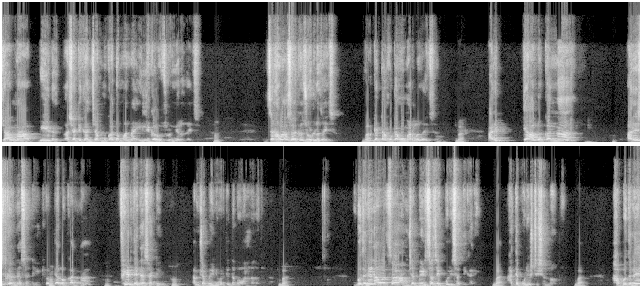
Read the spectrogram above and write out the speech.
जालना बीड अशा ठिकाणच्या मुकादमांना इलिगल उचलून नेलं जायचं. जनावरासारखं झोडलं जायचं. टांगू टांगू मारलं जायचं. बर. आणि त्या लोकांना अरेस्ट करण्यासाठी किंवा त्या लोकांना फीड देण्यासाठी आमच्या बहिणीवरती दबाव आणला जात होता. बदने नावाचा आमच्या बीडचाच एक पोलीस अधिकारी. हा त्या पोलीस स्टेशनला होता. हा बदने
